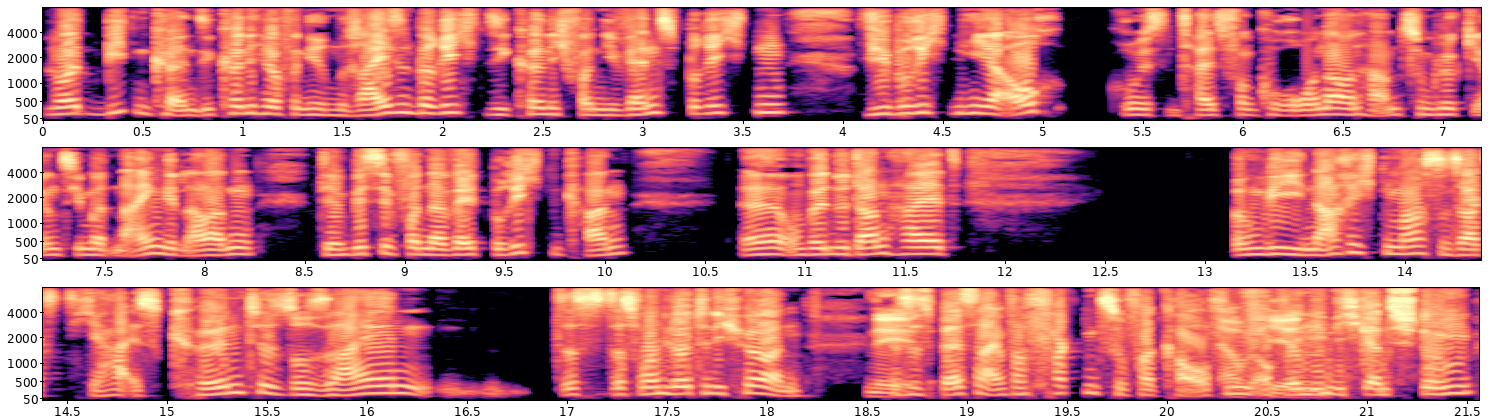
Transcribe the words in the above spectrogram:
Leuten bieten können. Sie können nicht mehr von ihren Reisen berichten, sie können nicht von Events berichten. Wir berichten hier auch größtenteils von Corona und haben zum Glück uns jemanden eingeladen, der ein bisschen von der Welt berichten kann. Äh, und wenn du dann halt irgendwie Nachrichten machst und sagst, ja, es könnte so sein, das, das wollen die Leute nicht hören. nee, Es ist besser, einfach Fakten zu verkaufen, Auf auch jeden. wenn die nicht ganz stimmen.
